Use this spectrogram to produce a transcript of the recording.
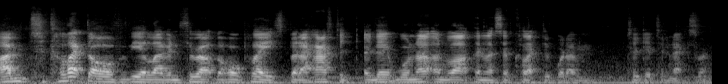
I'm to collect all of the 11 throughout the whole place, but I have to... Uh, they will not unlock unless I've collected what I'm... to get to the next one.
